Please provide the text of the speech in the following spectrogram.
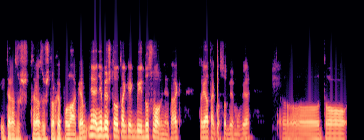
i teraz już, teraz już trochę Polakiem. Nie, nie bierz to tak jakby dosłownie, tak? To ja tak o sobie mówię to,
